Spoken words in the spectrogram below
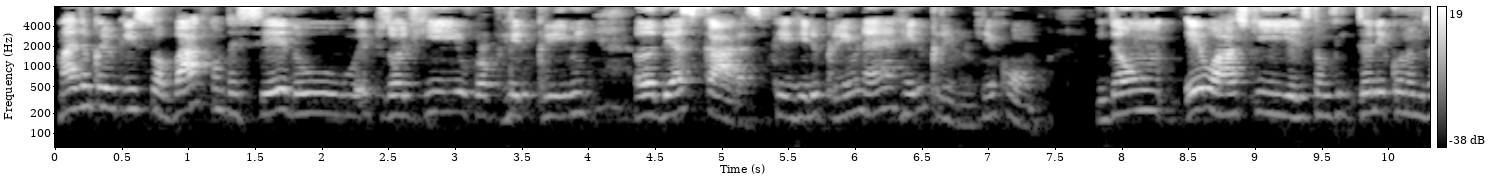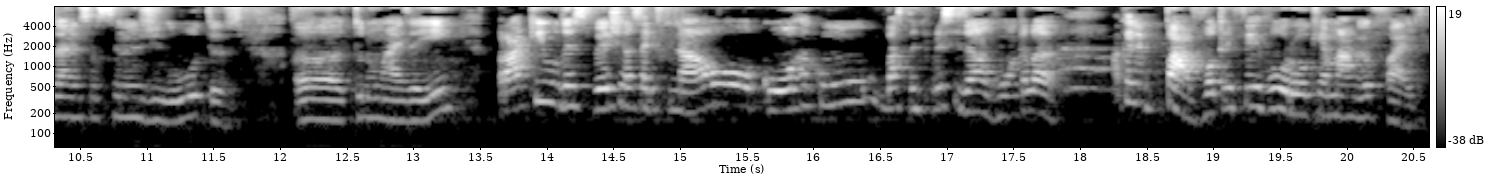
Mas eu creio que isso só vai acontecer do episódio que o próprio Rei do Crime uh, dê as caras. Porque Rei do Crime, né? Rei do Crime, não tem como. Então, eu acho que eles estão tentando economizar nessas cenas de lutas, uh, tudo mais aí, para que o desfecho da série final ocorra com bastante precisão, com aquela, aquele pavor, aquele fervorou que a Marvel faz.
